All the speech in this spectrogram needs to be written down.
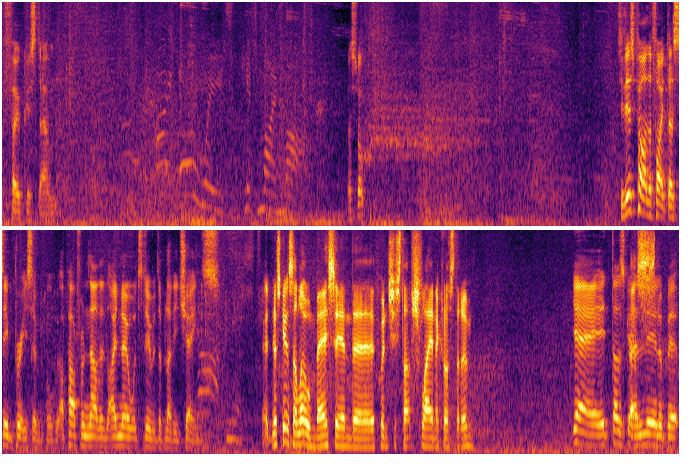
Gonna focus down. I always hit my mark. That's what. See, this part of the fight does seem pretty simple, apart from now that I know what to do with the bloody chains. It just gets a little messy in the when she starts flying across the room. Yeah, it does get That's- a little bit.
